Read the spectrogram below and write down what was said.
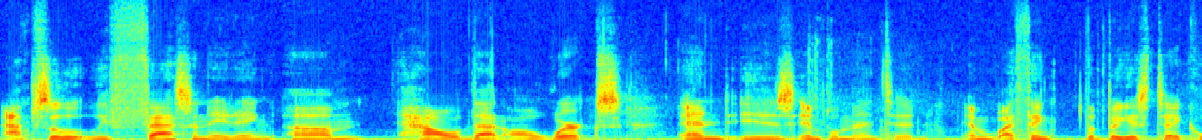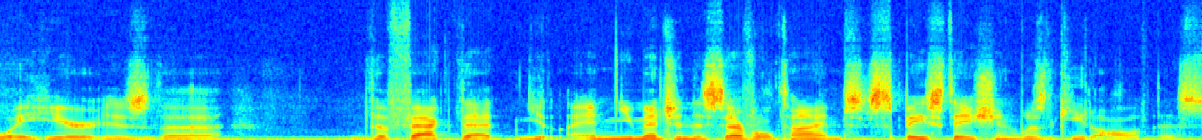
absolutely fascinating um, how that all works and is implemented. And I think the biggest takeaway here is the the fact that, and you mentioned this several times, space station was the key to all of this.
